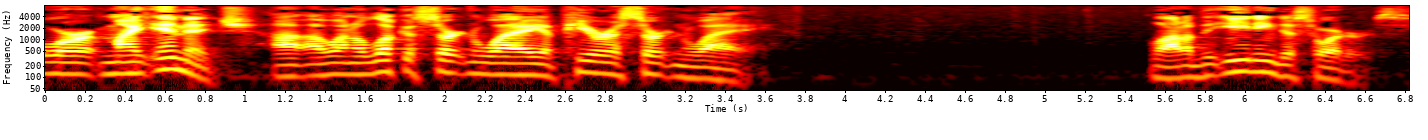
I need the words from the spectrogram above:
Or my image. I, I want to look a certain way, appear a certain way. A lot of the eating disorders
